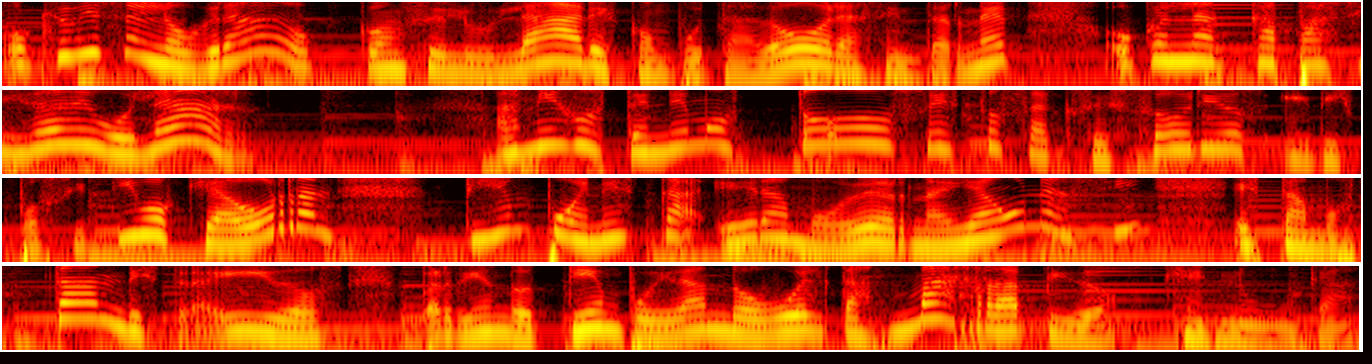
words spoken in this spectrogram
o qué hubiesen logrado con celulares, computadoras, internet o con la capacidad de volar? Amigos, tenemos todos estos accesorios y dispositivos que ahorran tiempo en esta era moderna y aún así estamos tan distraídos, perdiendo tiempo y dando vueltas más rápido que nunca.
